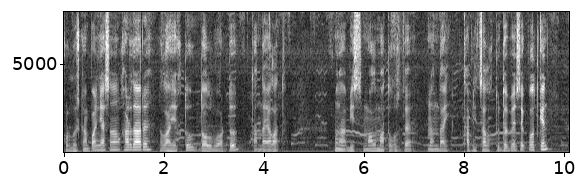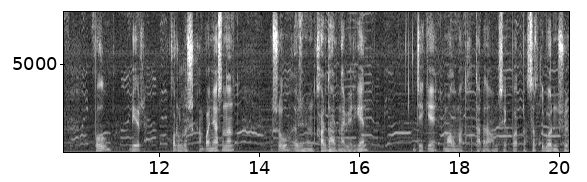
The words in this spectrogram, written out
курулуш компаниясынын кардары ылайыктуу долбоорду тандай алат мына биз маалыматыбызды мындай таблицалык түрдө берсек болот экен бул бир курулуш компаниясынын ушул өзүнүн кардарына берген жеке маалыматы катары дагы билсек болот. Мына сырткы көрүнүшү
